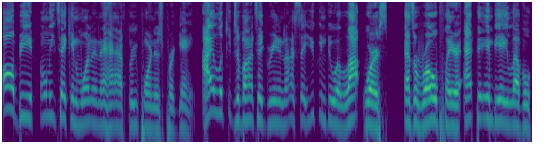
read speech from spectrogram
albeit only taking one and a half three pointers per game. I look at Javonte Green and I say you can do a lot worse as a role player at the NBA level.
